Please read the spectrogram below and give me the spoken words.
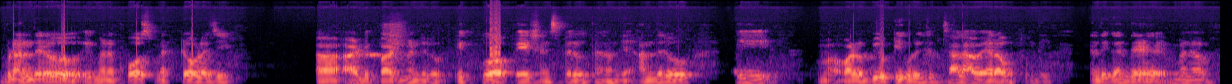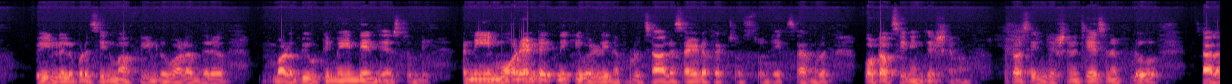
ఇప్పుడు అందరూ ఏమైనా మన కోస్మెటాలజీ ఆ డిపార్ట్మెంట్లో ఎక్కువ పేషెంట్స్ పెరుగుతుంది అందరూ ఈ వాళ్ళ బ్యూటీ గురించి చాలా అవేర్ అవుతుంది. ఎందుకంటే మన ఫీల్డ్ ఇప్పుడు సినిమా ఫీల్డ్ వాళ్ళందరూ వాళ్ళ బ్యూటీ మెయింటైన్ చేస్తుంది. కానీ ఈ మోడర్న్ టెక్నిక్కి వెళ్ళినప్పుడు చాలా సైడ్ ఎఫెక్ట్స్ వస్తుంది. Example botoxin injection botoxin injection చేసినప్పుడు చాలా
